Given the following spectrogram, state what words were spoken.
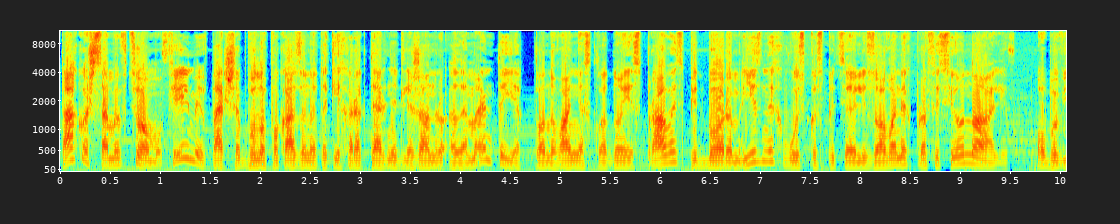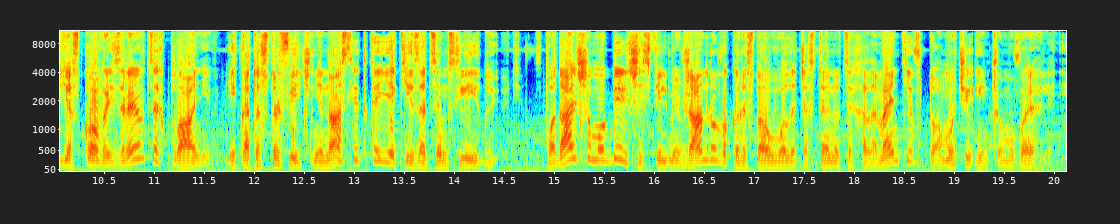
Також саме в цьому фільмі вперше було показано такі характерні для жанру елементи, як планування складної справи з підбором різних вузькоспеціалізованих професіоналів, обов'язковий зрив цих планів і катастрофічні наслідки, які за цим слідують. В подальшому більшість фільмів жанру використовували частину цих елементів в тому чи іншому вигляді.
